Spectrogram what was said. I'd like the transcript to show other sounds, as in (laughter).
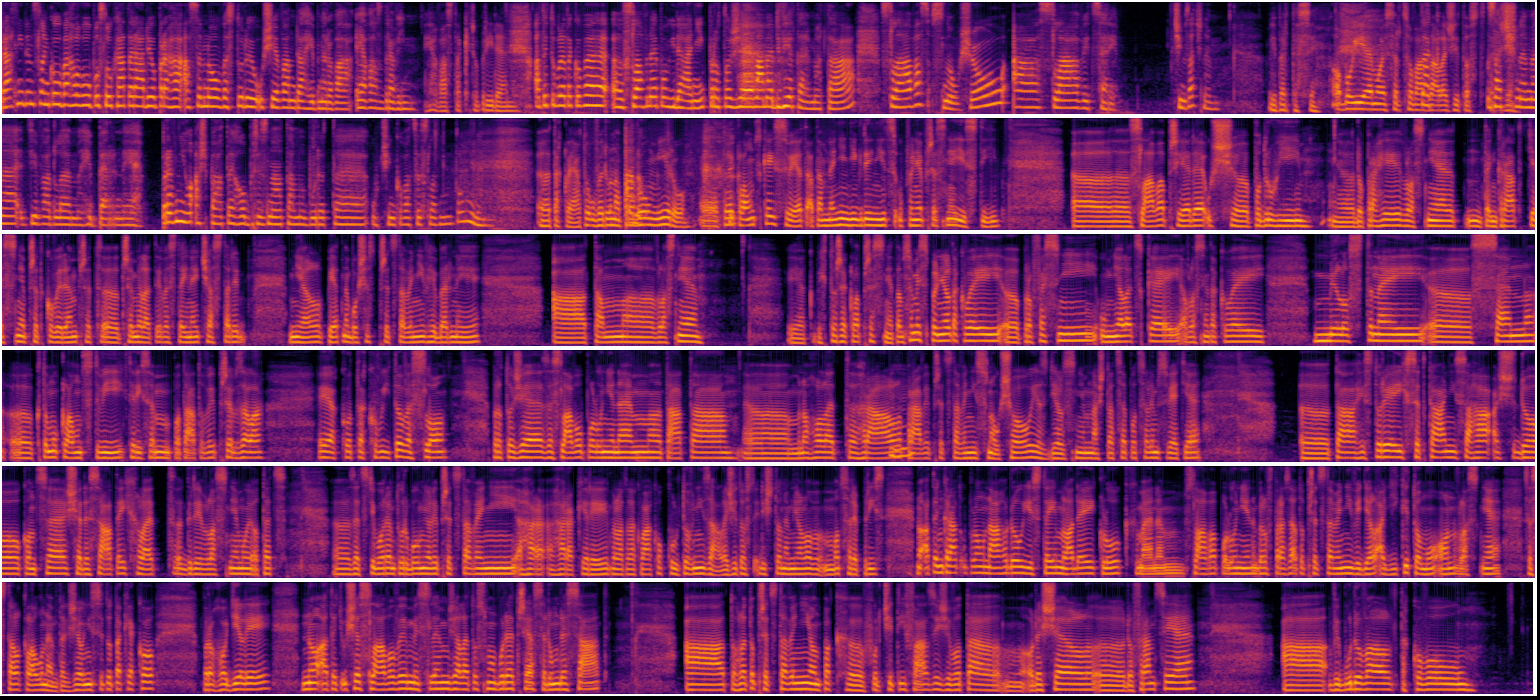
Krásný den s Lenkou Vahlovou, posloucháte Rádio Praha a se mnou ve studiu už je Vanda Hybnerová. Já vás zdravím. Já vás taky, dobrý den. A teď to bude takové eh, slavné povídání, protože máme dvě témata. Sláva s Snow Show a Slávy dcery. Čím začneme? Vyberte si. Obojí je moje srdcová Tak záležitost. takže- Začneme divadlem Hibernie. 1. až 5. března tam budete účinkovat se slavním Polninem. Eh, Takhle, já to uvedu na pravou Ano. míru. Eh, To je (laughs) klaunský svět a tam není nikdy nic úplně přesně jistý. Eh, Sláva přijede už po druhý do Prahy, vlastně hm, tenkrát těsně před covidem, před třemi lety ve stejný čas tady měl pět nebo šest představení v Hibernii a tam vlastně jak bych to řekla přesně, tam se mi splnil takový profesní, umělecký a vlastně takový milostný sen eh, k tomu klaunství, který jsem po tátovi převzala jako takovýto veslo, protože se Slávou Poluninem táta eh, mnoho let hrál mm-hmm. právě představení Snow Show, jezdil s ním na štace po celém světě. Eh, Ta historie jejich setkání sahá až do konce 60. let, kdy vlastně můj otec eh, se Ctiborem Turbou měli představení Har- Harakiri. Byla to taková jako kultovní záležitost, i když to nemělo moc repríz. No a tenkrát úplnou náhodou jistý mladý kluk jménem Sláva Polunin byl v Praze a to představení viděl a díky tomu on vlastně se stal klaunem. Takže oni si to tak jako prohodili. No a teď už je Slávovi, myslím, že letos mu bude 73. A tohleto představení, on pak v určitý fázi života odešel eh, do Francie a vybudoval takovou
